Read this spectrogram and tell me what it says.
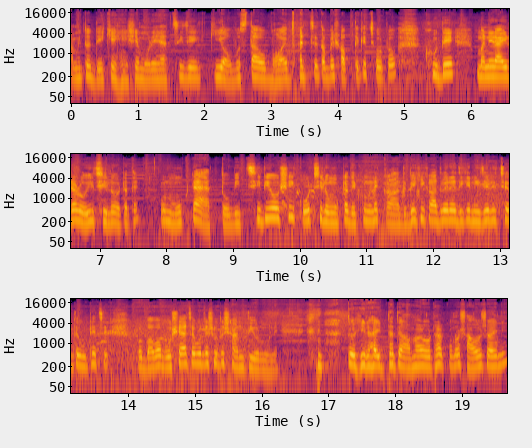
আমি তো দেখে হেসে মরে যাচ্ছি যে কি অবস্থা, ও ভয় পাচ্ছে। তবে সব থেকে ছোটো খুদে মানে রাইডার ওই ছিল ওটাতে। ওর মুখটা এত বিচ্ছিরি ও সেই করছিল, মুখটা দেখুন মানে কাঁদবে কি কাঁদবে এদিকে নিজের ইচ্ছেতে উঠেছে। ওর বাবা বসে আছে বলে শুধু শান্তি ওর মনে। তো এই রাইডটাতে আমার ওঠার কোনো সাহস হয়নি।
